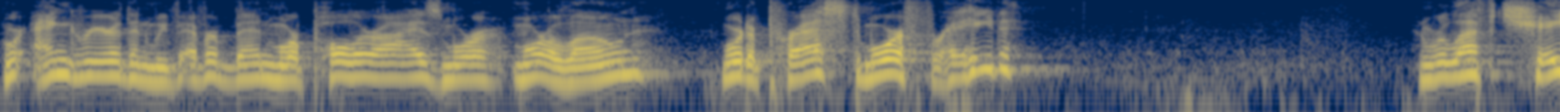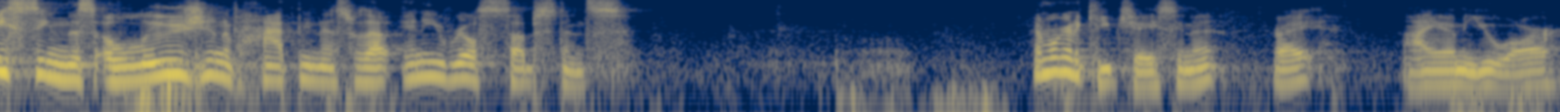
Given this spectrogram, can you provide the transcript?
We're angrier than we've ever been, more polarized, more, more alone, more depressed, more afraid. And we're left chasing this illusion of happiness without any real substance. And we're going to keep chasing it, right? I am, you are.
